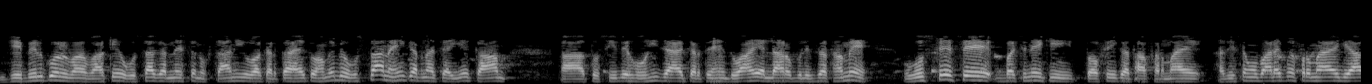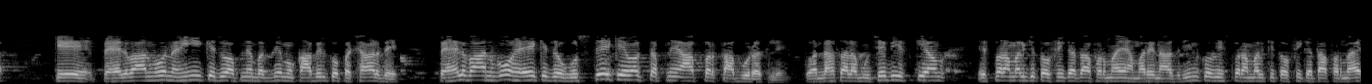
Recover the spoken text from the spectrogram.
جی بالکل واقعی غصہ کرنے سے نقصان ہی ہوا کرتا ہے، تو ہمیں بھی غصہ نہیں کرنا چاہیے، کام تو سیدھے ہو ہی جایا کرتے ہیں۔ دعا ہے اللہ رب العزت ہمیں غصے سے بچنے کی توفیق عطا فرمائے۔ حدیث مبارک میں فرمایا گیا کہ پہلوان وہ نہیں کہ جو اپنے بدلے مقابل کو پچھاڑ دے، پہلوان وہ ہے کہ جو غصے کے وقت اپنے آپ پر قابو رکھ لے۔ تو اللہ تعالیٰ مجھے بھی اس کی ہم اس پر عمل کی توفیق عطا فرمائے، ہمارے ناظرین کو بھی اس پر عمل کی توفیق عطا فرمائے۔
